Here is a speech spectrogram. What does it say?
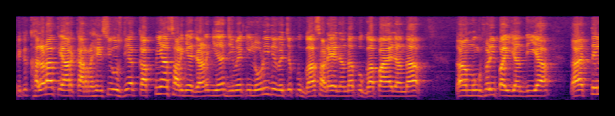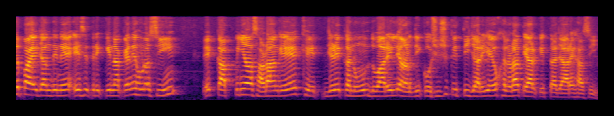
ਇੱਕ ਖਲੜਾ ਤਿਆਰ ਕਰ ਰਹੇ ਸੀ, ਉਸ ਦੀਆਂ ਕਾਪੀਆਂ ਸਾੜੀਆਂ ਜਾਣਗੀਆਂ, ਜਿਵੇਂ ਕਿ ਲੋਹੜੀ ਦੇ ਵਿੱਚ ਭੁੱਗਾ ਸਾੜਿਆ ਜਾਂਦਾ, ਭੁੱਗਾ ਪਾਇਆ ਜਾਂਦਾ। ਤਾਂ ਮੂੰਗਫਲੀ ਪਾਈ ਜਾਂਦੀ ਆ, ਤਾਂ ਤਿਲ ਪਾਏ ਜਾਂਦੇ ਨੇ, ਇਸੇ ਤਰੀਕੇ ਨਾਲ ਕਹਿੰਦੇ ਹੁਣ ਅਸੀਂ ਇਹ ਕਾਪੀਆਂ ਸਾੜਾਂਗੇ ਖੇ- ਜਿਹੜੇ ਕਾਨੂੰਨ ਦੁਆਰੇ ਲਿਆਉਣ ਦੀ ਕੋਸ਼ਿਸ਼ ਕੀਤੀ ਜਾ ਰਹੀ ਹੈ, ਉਹ ਖਲੜਾ ਤਿਆਰ ਕੀਤਾ ਜਾ ਰਿਹਾ ਸੀ।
